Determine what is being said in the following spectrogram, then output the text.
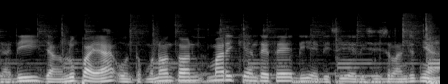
Jadi jangan lupa ya untuk menonton Mari ke NTT di edisi-edisi selanjutnya.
